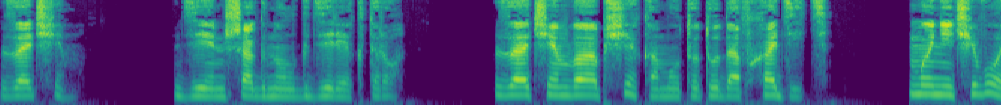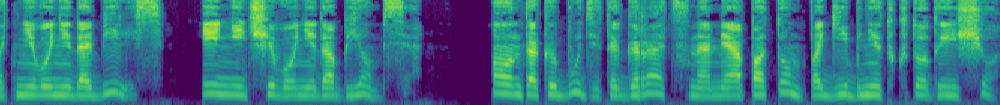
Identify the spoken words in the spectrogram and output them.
«Зачем?» — Дин шагнул к директору. «Зачем вообще кому-то туда входить? Мы ничего от него не добились и ничего не добьемся. Он так и будет играть с нами, а потом погибнет кто-то еще.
